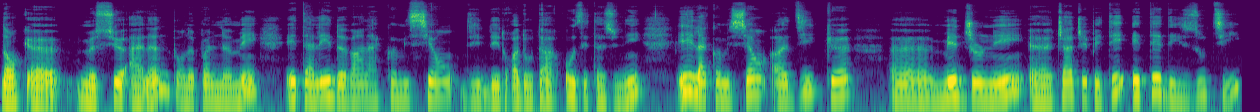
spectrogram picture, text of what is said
Donc Monsieur Allen, pour ne pas le nommer, est allé devant la commission des, droits d'auteur aux États-Unis et la commission a dit que euh, Midjourney, euh, ChatGPT étaient des outils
